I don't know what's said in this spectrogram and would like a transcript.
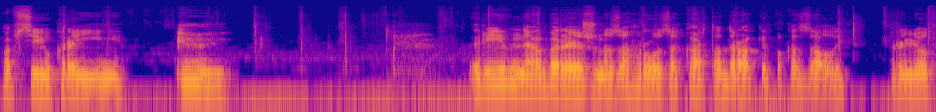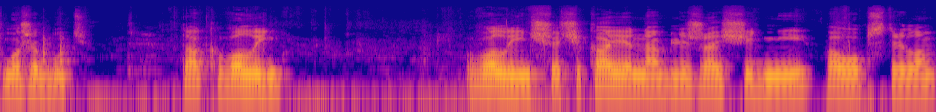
по всій Україні. Рівне, обережно, загроза, карта драки показали. Прильот може бути. Так, Волинь. Волинь, що чекає на ближайші дні по обстрілам.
